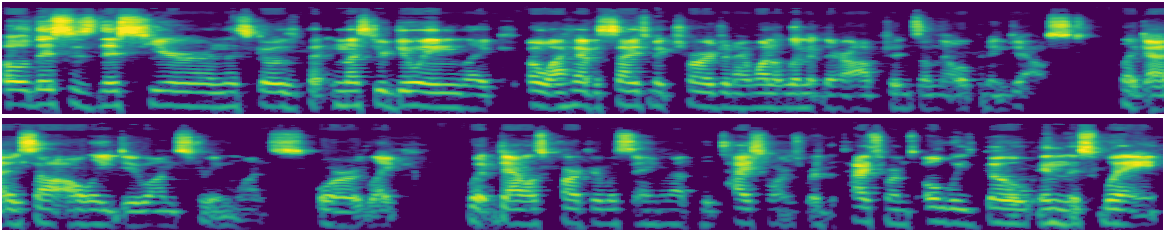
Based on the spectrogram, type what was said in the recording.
oh, this is this here and this goes, but unless you're doing like, oh, I have a seismic charge and I want to limit their options on the opening joust, like I saw Ollie do on stream once, or like what Dallas Parker was saying about the tie swarms, where the tie swarms always go in this way.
